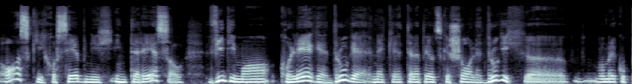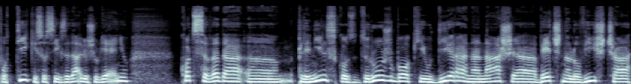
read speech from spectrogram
oskih osebnih interesov vidimo kolege, druge neke terapevtske šole, drugih, eh, bom rekel, poti, ki so si jih zadali v življenju, kot seveda uh, plenilsko združbo, ki udira na naše večna lovišča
